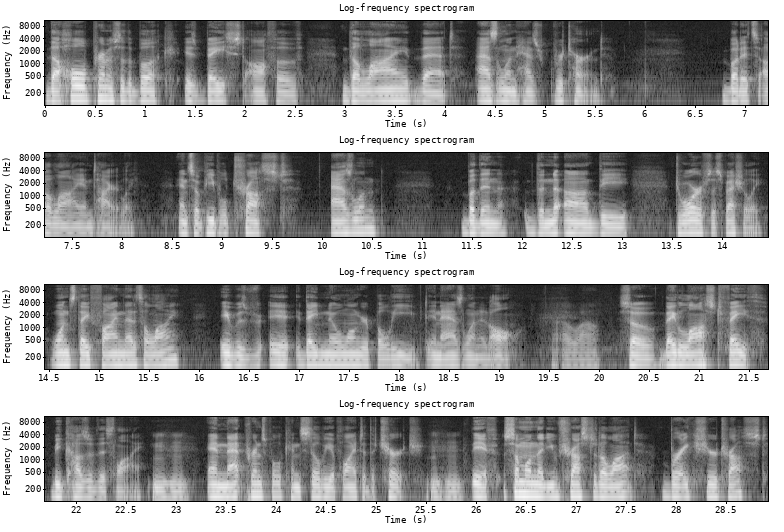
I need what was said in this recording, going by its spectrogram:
the whole premise of the book is based off of the lie that Aslan has returned. But it's a lie entirely. And so people trust Aslan, but then the uh, the dwarves especially, once they find that it's a lie, it was it, they no longer believed in Aslan at all. oh wow So they lost faith because of this lie. mm-hmm. And that principle can still be applied to the church. Mm-hmm. If someone that you've trusted a lot breaks your trust,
